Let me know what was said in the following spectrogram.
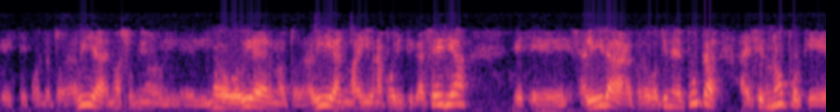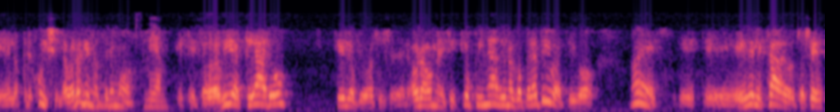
este, cuando todavía no asumió el, nuevo gobierno, todavía no hay una política seria, este, salir a, con los botines de punta a decir no porque los prejuicios. La verdad que no tenemos Este, todavía claro qué es lo que va a suceder. Ahora vos me decís, ¿qué opinás de una cooperativa? Te digo, no es, este, es del Estado. Entonces,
